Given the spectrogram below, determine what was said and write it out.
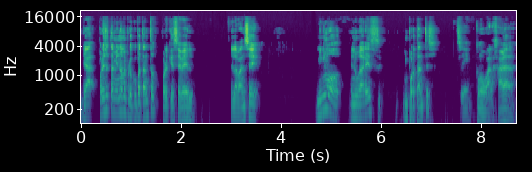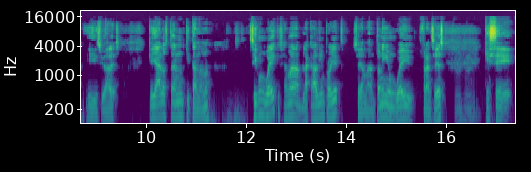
Ya, por eso también no me preocupa tanto, porque se ve el, el avance mínimo en lugares importantes, Sí. como Guadalajara y ciudades, que ya lo están quitando, ¿no? Sigo un güey que se llama Black Alien Project, se llama Anthony, un güey francés que se,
